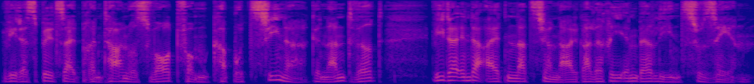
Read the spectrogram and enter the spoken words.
wie das Bild seit Brentanos Wort vom Kapuziner genannt wird, wieder in der alten Nationalgalerie in Berlin zu sehen.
